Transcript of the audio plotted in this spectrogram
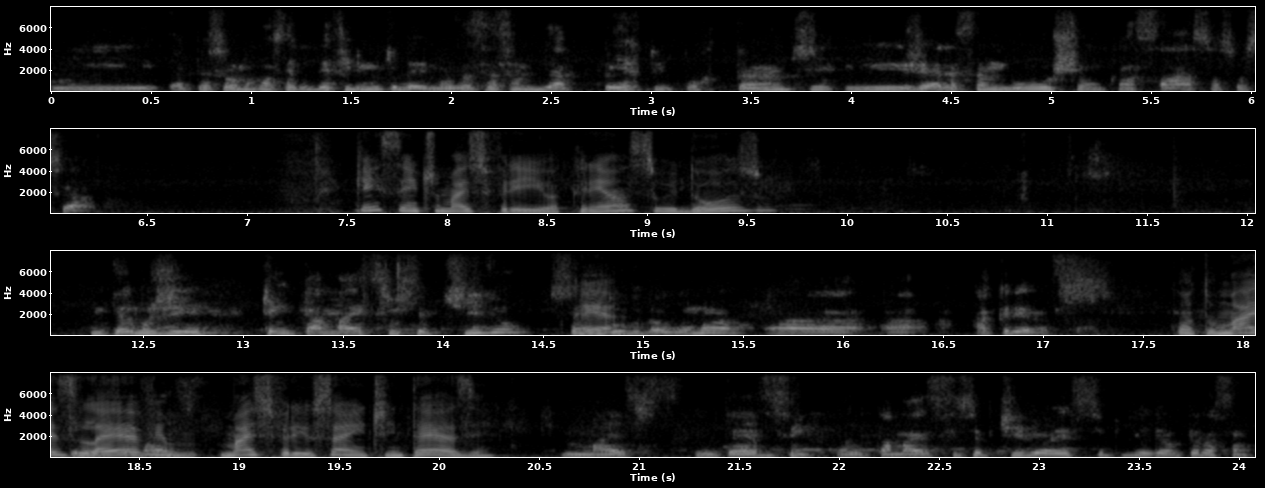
E a pessoa não consegue definir muito bem, mas a sensação de aperto importante e gera essa angústia, um cansaço associado. Quem sente mais frio, a criança, o idoso? Em termos de quem está mais suscetível, sem é. dúvida alguma, a, a, a criança. Quanto mais leve, mais... mais... frio sente, em tese? Mais, em tese, sim. Ela está mais susceptível a esse tipo de alteração.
